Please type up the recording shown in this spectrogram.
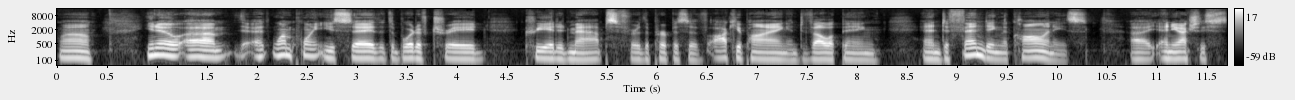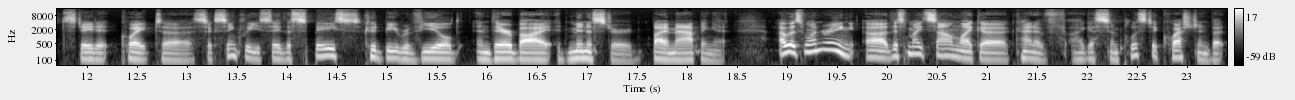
Wow. You know, um, at one point you say that the Board of Trade created maps for the purpose of occupying and developing and defending the colonies. Uh, and you actually state it quite uh, succinctly. You say the space could be revealed and thereby administered by mapping it. I was wondering, uh, this might sound like a kind of, I guess, simplistic question, but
